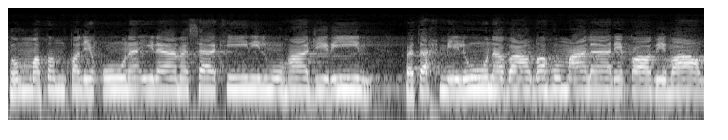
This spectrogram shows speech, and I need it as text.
ثم تنطلقون إلى مساكين المهاجرين فتحملون بعضهم على رقاب بعض.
